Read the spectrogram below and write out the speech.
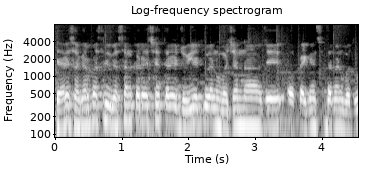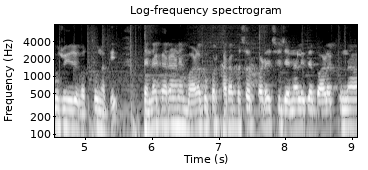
જ્યારે સગર્ભા સ્ત્રી વ્યસન કરે છે, ત્યારે જોઈએ એટલું એનું વજન, જે પ્રેગ્નન્સી દરમિયાન વધવું જોઈએ, જે વધતું નથી. તેના કારણે બાળક ઉપર ખરાબ અસર પડે છે, જેના લીધે બાળકના,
